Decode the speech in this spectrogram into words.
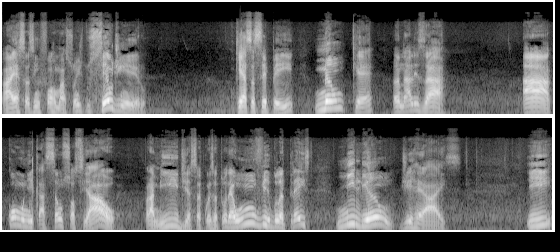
a essas informações do seu dinheiro, que essa CPI não quer analisar. A comunicação social para mídia, essa coisa toda, é 1,3 milhão de reais. E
